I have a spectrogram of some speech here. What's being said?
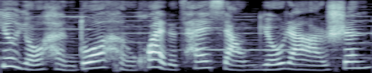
又有很多很坏的猜想油然而生。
